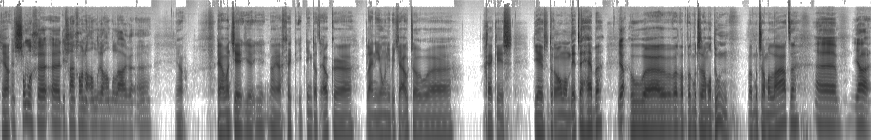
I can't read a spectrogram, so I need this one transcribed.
Ja. En sommige eh, die gaan gewoon naar andere handelaren. eh. Ja, ja want je, je, je, nou ja, kijk, ik denk dat elke kleine jongen die een beetje auto gek is, die heeft de droom om dit te hebben. Ja. Hoe, wat, wat, wat moeten ze allemaal doen? Wat moeten ze allemaal laten? Ja,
